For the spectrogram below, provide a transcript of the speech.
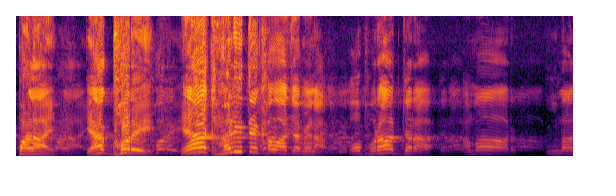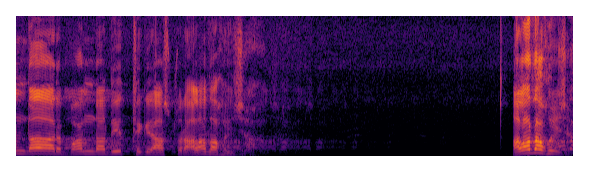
পাড়ায়, এক ঘরে, এক হাঁড়িতে খাওয়া যাবে না। অপরাধ যারা, আমার ইমানদার বান্দাদের থেকে আস্তর আলাদা হয়ে যা। আলাদা হয়ে যা।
